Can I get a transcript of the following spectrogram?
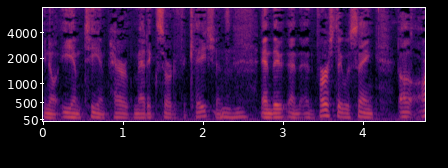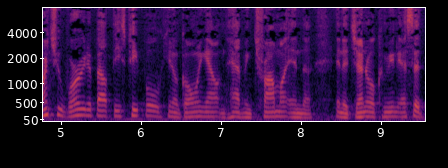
you know EMT and paramedic certifications. Mm-hmm. And they and at first they were saying, uh, "Aren't you worried about these people you know going out and having trauma in the in the general community?" I said,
